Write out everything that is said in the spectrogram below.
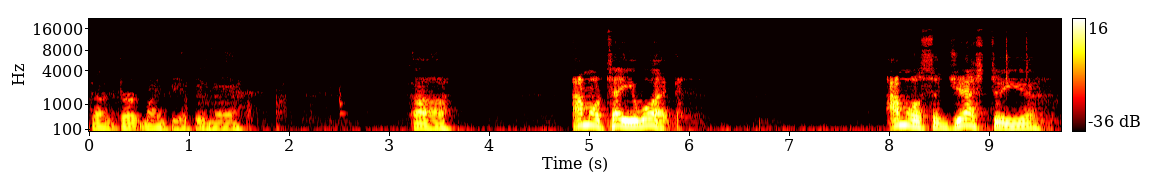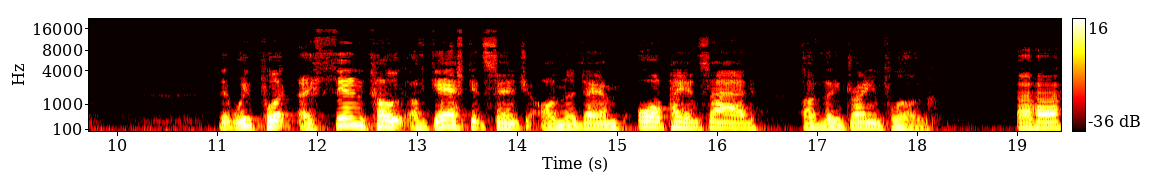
kind of dirt might be up in there. Uh, I'm gonna tell you what. I'm gonna suggest to you that we put a thin coat of gasket cinch on the damn oil pan side of the drain plug. Uh-huh.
